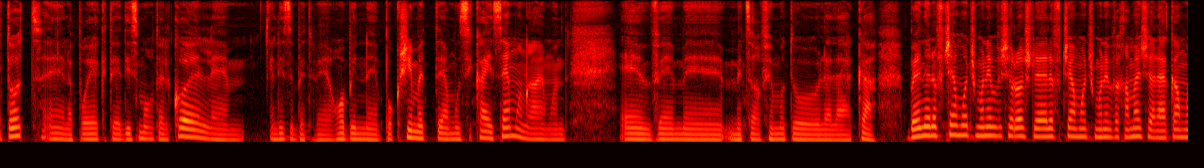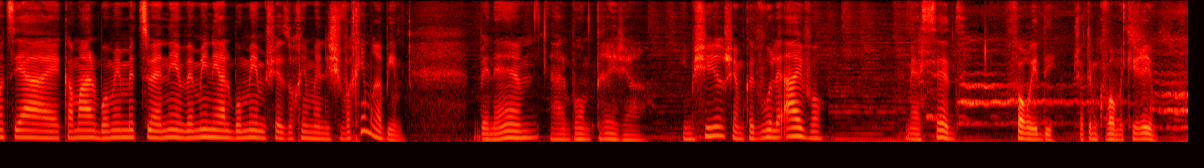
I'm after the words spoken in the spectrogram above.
ההקלטות אה, לפרויקט אה, This Mortal Coil, אה, אליזבת ורובין אה, פוגשים את המוסיקאי סיימון ריימונד, אה, והם אה, מצרפים אותו ללהקה. בין 1983 ל-1985 הלהקה מוציאה אה, כמה אלבומים מצוינים ומיני אלבומים שזוכים אה, לשבחים רבים. ביניהם האלבום Treasure, עם שיר שהם כתבו לאייבו, מייסד 4AD, שאתם כבר מכירים.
